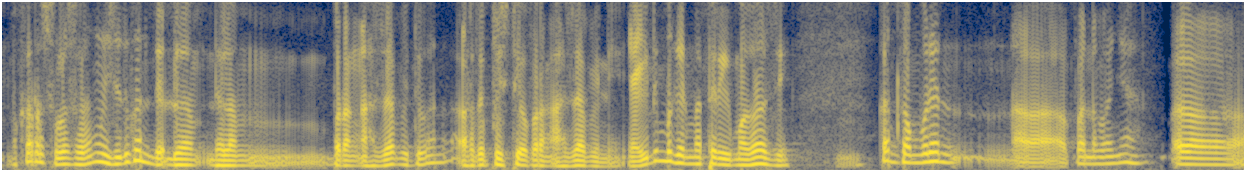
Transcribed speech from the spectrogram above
Maka Rasulullah SAW di situ kan dalam dalam perang Ahzab itu kan arti peristiwa perang Ahzab ini. Ya ini bagian materi magazi. Kan kemudian eh, apa namanya eh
